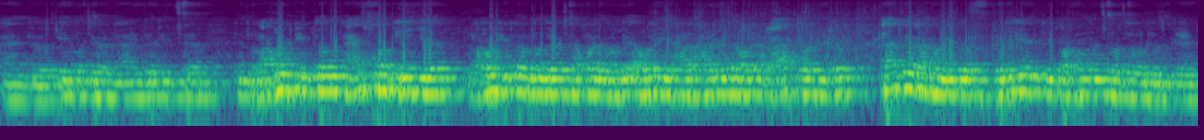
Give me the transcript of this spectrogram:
and K ಮಂಜುರಣ್ಣ Indrajit sir and Rahul Titto thanks for being here Rahul Titto ಒಂದು ಚಪ್ಪಾಳೆ ಅವರೇ ಹಾಡು ಹಾಡಿದ್ದು ಅವರೇ ರ್ಯಾಪ್ ಬರೆದಿದ್ದು thank you Rahul it brilliant performance also it was great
